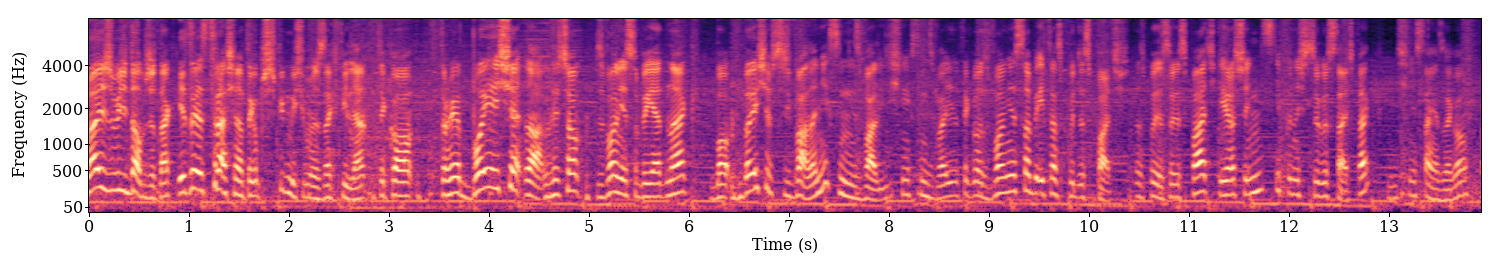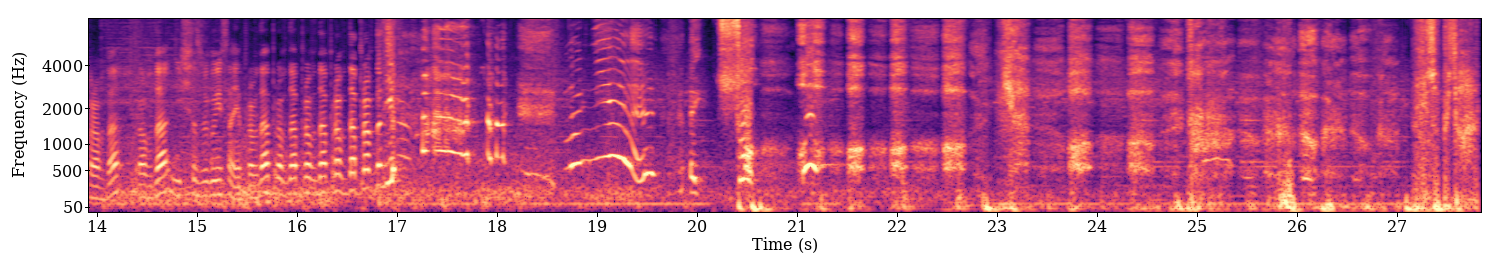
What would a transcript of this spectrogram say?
Mam nadzieję, że będzie dobrze, tak? Jest to jest strasznie, dlatego prześpimy się może za chwilę. Tylko trochę boję się. No, wiesz co? Zwolnię sobie jednak, bo boję się w coś walę. Nie chcę nic walić, nie chcę nic walić, dlatego zwolnię sobie i teraz pójdę spać. Teraz pójdę sobie spać i raczej nic nie powinno się złego stać, tak? Nic się nie stanie złego, prawda? Prawda? Nic się złego nie stanie, prawda? Prawda, prawda, prawda, prawda? Nie! No nie! Ej, co? O, o, o, o, nie! Nie zapisałem.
